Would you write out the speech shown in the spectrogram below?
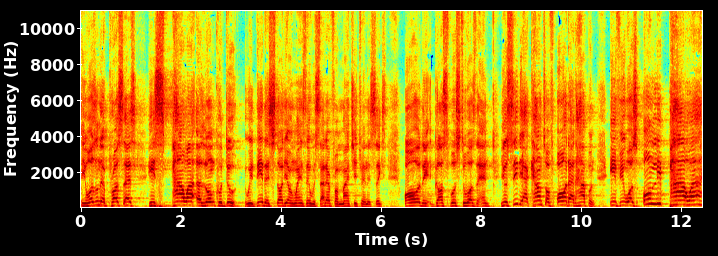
It wasn't a process his power alone could do. We did a study on Wednesday. We started from Matthew 26, all the gospels towards the end. You see the account of all that happened. If it was only power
